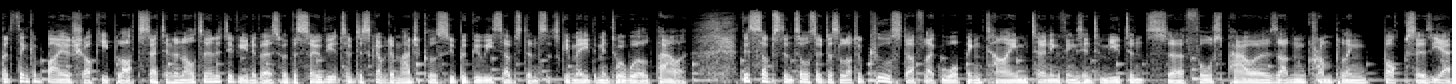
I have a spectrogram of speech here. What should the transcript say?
but think a Bioshocky plot set in an alternative universe where the Soviets have discovered a magical super gooey substance that's made them into a world power. This substance also does a lot of cool stuff like warping time, turning things into mutants, uh, force powers, uncrumpling boxes, yeah,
